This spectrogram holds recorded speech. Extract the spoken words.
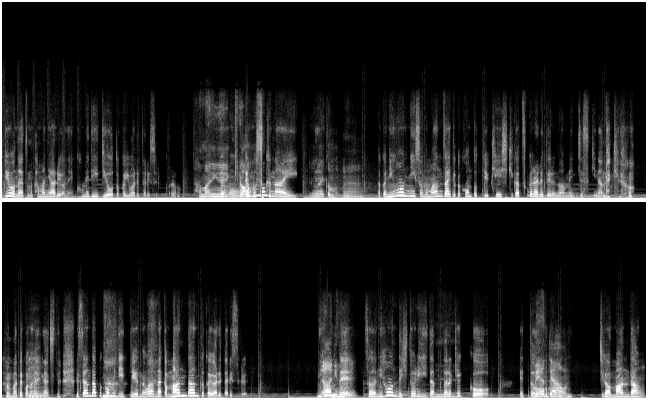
デュオのやつもたまにあるよね。コメディデュオとか言われたりするから。たまにね、でもでも少ないね。ないかも。うん。なんか日本にその漫才とかコントっていう形式が作られてるのはめっちゃ好きなんだけど。またこの話になっちゃって、でスタンドアップコメディっていうのはなんか漫談とか言われたりする日あ本で？そう日本で一人だったら結構、えっと?違う漫談。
